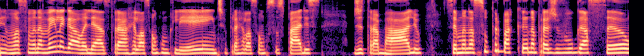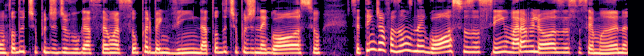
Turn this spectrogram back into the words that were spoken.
Uma semana bem legal, aliás, para a relação com o cliente, para a relação com seus pares de trabalho. Semana super bacana para divulgação, todo tipo de divulgação é super bem-vinda, todo tipo de negócio. Você tende a fazer uns negócios assim maravilhosos essa semana.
